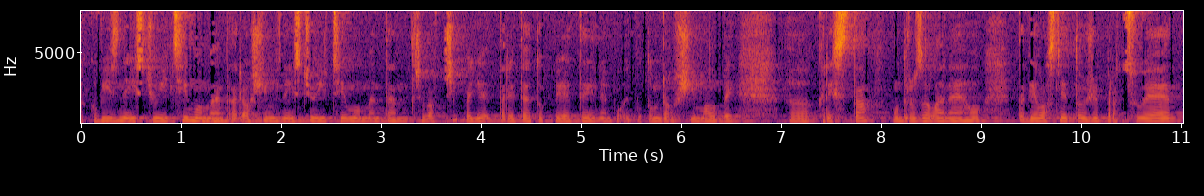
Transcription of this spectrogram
takový znejistující moment a dalším znejistujícím momentem třeba v případě tady této piety nebo i potom další malby eh, Krista modrozeleného, tak je vlastně to, že pracuje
